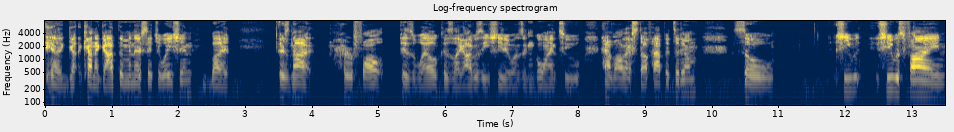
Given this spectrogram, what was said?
kind of got them in their situation. But it's not her fault as well, because like obviously she wasn't going to have all that stuff happen to them. So she she was fine,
